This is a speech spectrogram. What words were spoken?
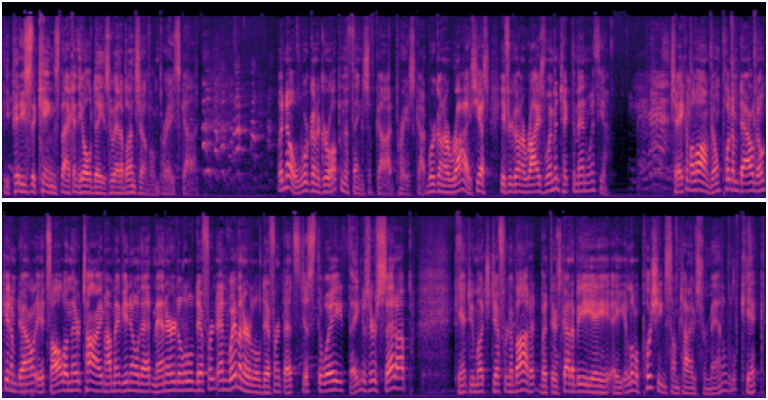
He pities the kings back in the old days who had a bunch of them, praise God. But no, we're going to grow up in the things of God, praise God. We're going to rise. Yes, if you're going to rise women, take the men with you. Amen. Take them along. Don't put them down. Don't get them down. It's all in their time. How many of you know that? Men are a little different and women are a little different. That's just the way things are set up. Can't do much different about it, but there's got to be a, a, a, little pushing sometimes for men, a little kick,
